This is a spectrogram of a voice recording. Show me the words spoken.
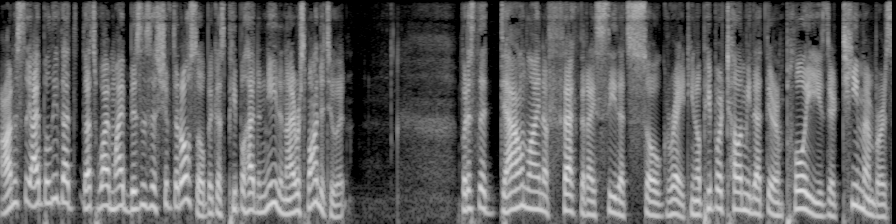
honestly, I believe that that's why my business has shifted also because people had a need and I responded to it. But it's the downline effect that I see that's so great. You know, people are telling me that their employees, their team members,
